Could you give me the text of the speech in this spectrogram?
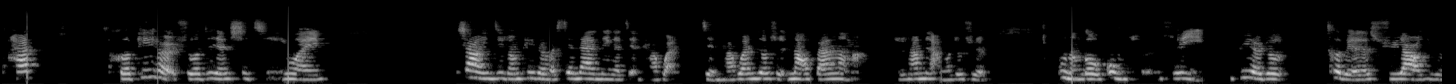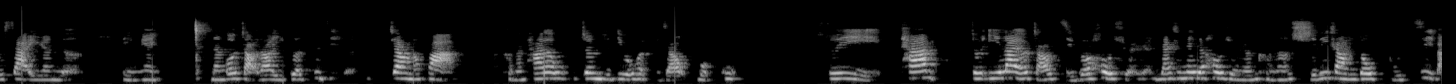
他和 Peter 说这件事情，因为。上一季中，Peter 和现在那个检察官检察官就是闹翻了嘛，就是他们两个就是不能够共存，所以 Peter 就特别的需要就是下一任的里面能够找到一个自己人，这样的话可能他的政治地位会比较稳固，所以他就依赖有找几个候选人，但是那些候选人可能实力上都不济吧，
